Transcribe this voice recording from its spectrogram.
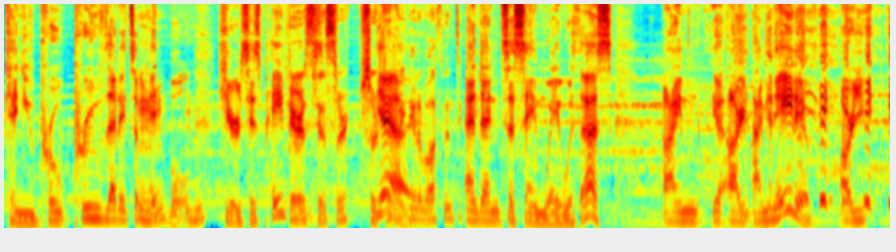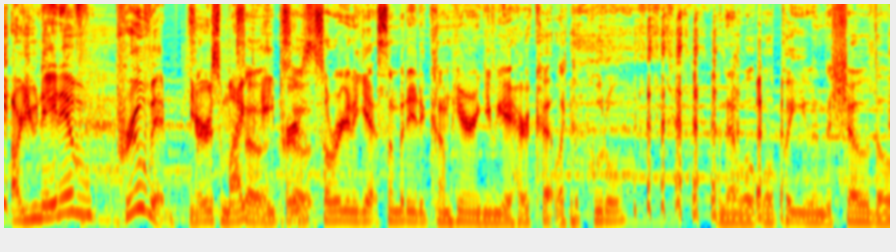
Can you pro- prove that it's a pit bull? Here's his papers. Here's his cer- certificate of authentication. And then it's the same way with us. I'm yeah, I, I'm native. Are you are you native? Prove it. Here's my so, papers. So, so we're gonna get somebody to come here and give you a haircut like a poodle, and then we'll we'll put you in the show. They'll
